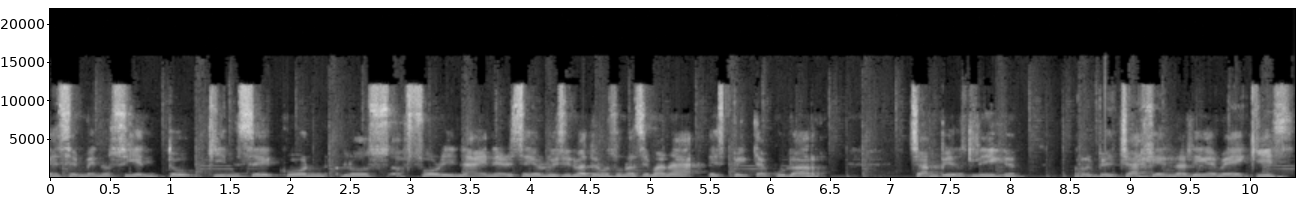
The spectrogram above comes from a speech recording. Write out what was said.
ese menos 115 con los 49ers. Señor Luis Silva, tenemos una semana espectacular. Champions League, repechaje en la Liga MX,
